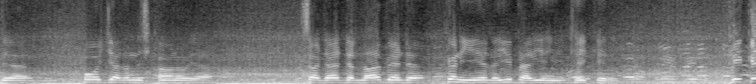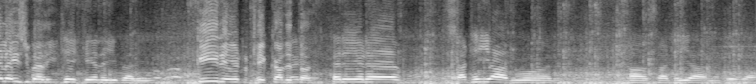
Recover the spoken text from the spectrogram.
ਤੇ ਬਹੁਤ ਜ਼ਿਆਦਾ ਨੁਕਸਾਨ ਹੋਇਆ। ਸਾਡਾ ਡੱਲਾ ਪਿੰਡ ਘਣੀਏ ਲਈ ਪੈਲੀ ਅਸੀਂ ਠੇਕੇ ਦੇ ਠੇਕੇ ਲਈ ਸੀ ਪਹਿਲੀ ਠੇਕੇ ਲਈ ਪੈਲੀ। ਕੀ ਰੇਟ ਠੇਕਾ ਦਿੱਤਾ? ਰੇਟ 60000 ਨੂੰ ਹਾਂ 60000 ਨੂੰ ਠੇਕਾ।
